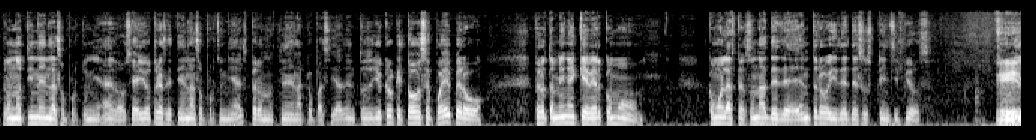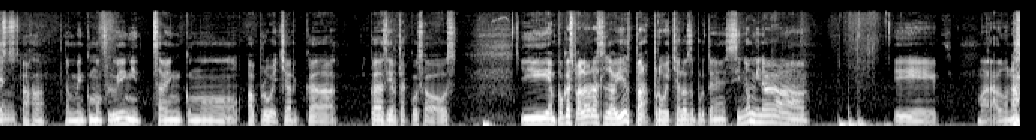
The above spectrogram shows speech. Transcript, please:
pero no tienen las oportunidades, o sea, hay otras que tienen las oportunidades, pero no tienen la capacidad, entonces yo creo que todo se puede, pero, pero también hay que ver cómo, cómo las personas desde dentro y desde sus principios es, fluyen. ajá, también cómo fluyen y saben cómo aprovechar cada, cada cierta cosa vos. Y en pocas palabras, la vida es para aprovechar las oportunidades. Si no, mira eh, Maradona.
